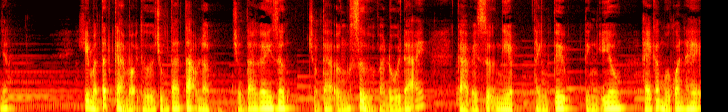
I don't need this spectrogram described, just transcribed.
nhất khi mà tất cả mọi thứ chúng ta tạo lập, chúng ta gây dựng, chúng ta ứng xử và đối đãi, cả về sự nghiệp, thành tựu, tình yêu hay các mối quan hệ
